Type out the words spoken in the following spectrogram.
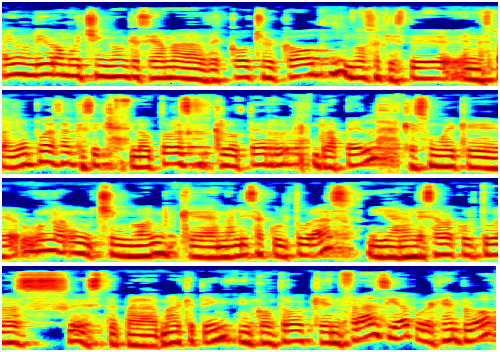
hay un libro muy chingón que se llama The Culture Code. No sé si esté en español, puede ser que sí. El autor es Clotaire Rappel, que es un güey que un chingón que analiza culturas y analizaba culturas este, para marketing. Encontró que en Francia, por ejemplo,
